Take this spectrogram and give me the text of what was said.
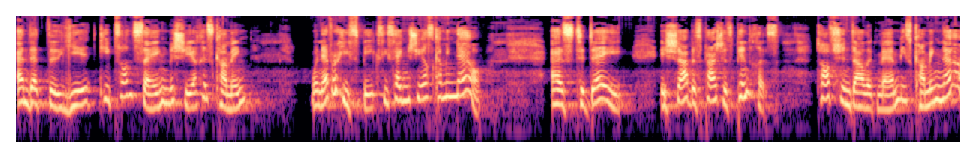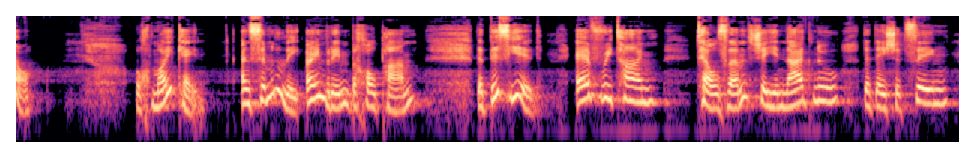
and that the Yid keeps on saying Mashiach is coming. Whenever he speaks, he's saying Mashiach's coming now. As today is Shabbos Parshas Pinchas, Tovshin Dalet Mem, he's coming now. Uch Uchmoikein. And similarly, Oimrim Bechol Pam, that this Yid, every time tells them, Sheyinagnu, that they should sing,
